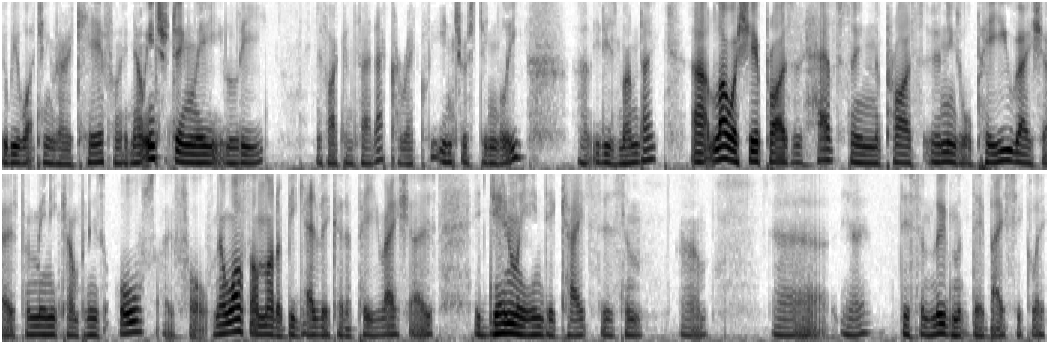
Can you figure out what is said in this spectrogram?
you'll be watching very carefully. Now, interestingly, Lee, if I can say that correctly, interestingly, Uh, it is Monday. Uh, lower share prices have seen the price earnings or PE ratios for many companies also fall. Now, whilst I'm not a big advocate of PE ratios, it generally indicates there's some, um, uh, you know, there's some movement there basically.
